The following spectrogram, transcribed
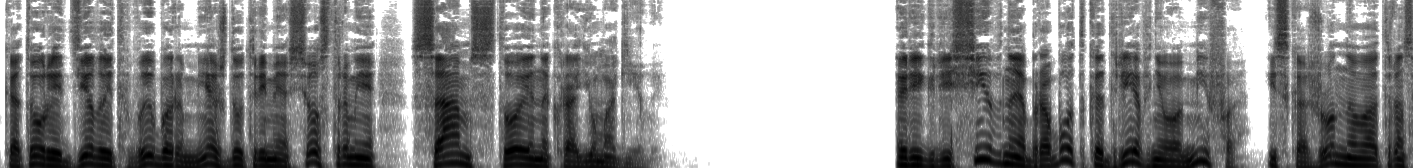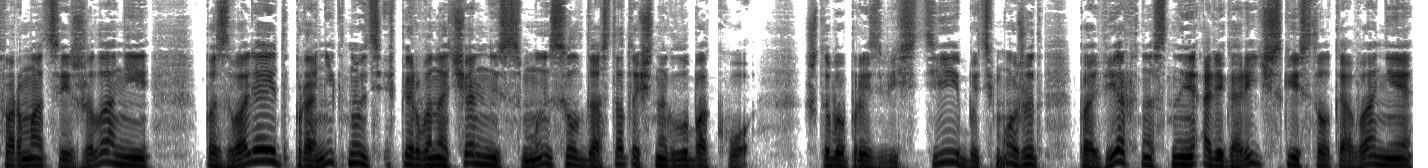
который делает выбор между тремя сестрами, сам стоя на краю могилы. Регрессивная обработка древнего мифа, искаженного трансформацией желаний, позволяет проникнуть в первоначальный смысл достаточно глубоко, чтобы произвести, быть может, поверхностные аллегорические истолкования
